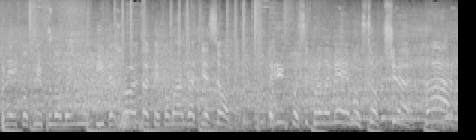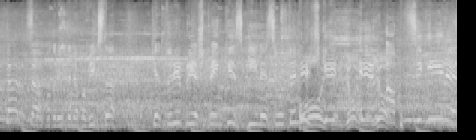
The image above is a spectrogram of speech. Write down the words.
Blake'o Griffino mainų į Detroitą, kai komanda tiesiog rinkosi pralaimėjimus, o čia dar kartą padaryti nepavyksta. Keturi prieš penkis gynėsi uteniškiai ir apsigynė.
